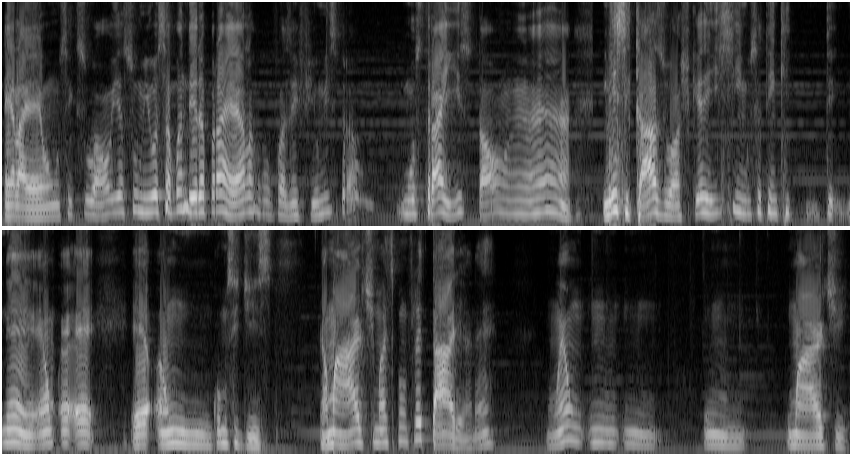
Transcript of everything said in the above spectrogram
ela é homossexual e assumiu essa bandeira pra ela, vou fazer filmes pra mostrar isso tal. é. Nesse caso, acho que aí sim você tem que. Né, é, é, é, é um. Como se diz? É uma arte mais panfletária, né? Não é um, um- um- um- uma arte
